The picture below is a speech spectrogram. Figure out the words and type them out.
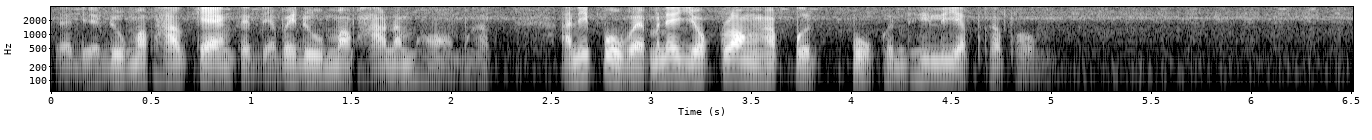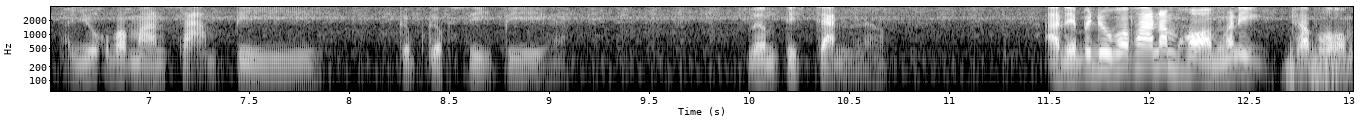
แล้วเดี๋ยวดูมะพร้าวแกงเสร็จเดี๋ยวไปดูมะพร้าวน้ำหอมครับ อันนี้ปลูกแบบไม่ได้ยกล่องครับปลูกปลูกพื้นที่เรียบครับผม อายุก็ประมาณ 3 ปี เกือบเกือบสี่ปี เริ่มติดจันทร์แล้วครับเดี๋ยวไปดูมะพร้าวน้ำหอมกันอีกครับผม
